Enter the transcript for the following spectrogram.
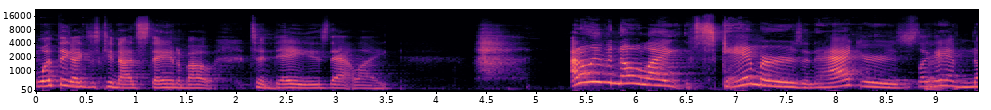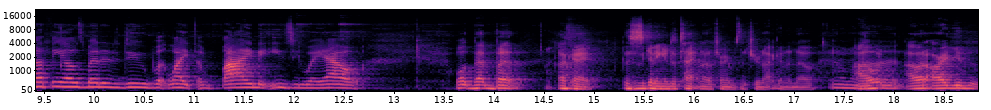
one thing I just cannot stand about today is that like I don't even know like scammers and hackers. It's like they have nothing else better to do but like to find the easy way out. Well, that but okay. This is getting into techno terms that you're not gonna know. Oh I would. I would argue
